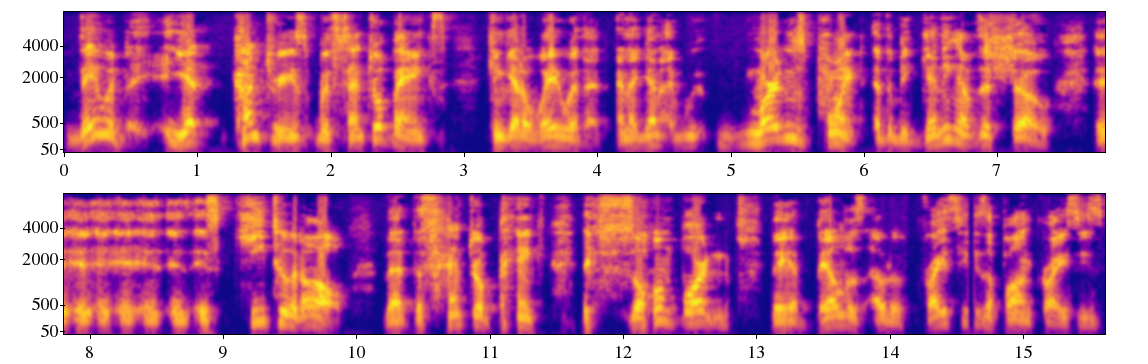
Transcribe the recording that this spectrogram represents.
they would be. Yet countries with central banks can get away with it. And again, Martin's point at the beginning of this show is, is, is key to it all that the central bank is so important. They have bailed us out of crises upon crises,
